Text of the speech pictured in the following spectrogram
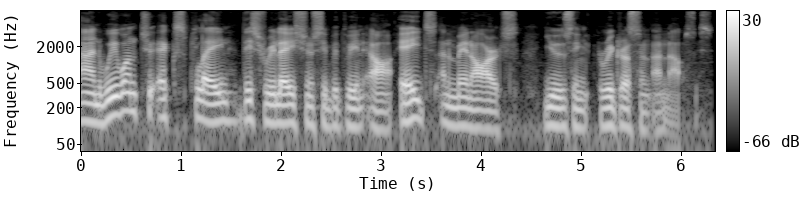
And we want to explain this relationship between uh, age and menarche using regression analysis.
